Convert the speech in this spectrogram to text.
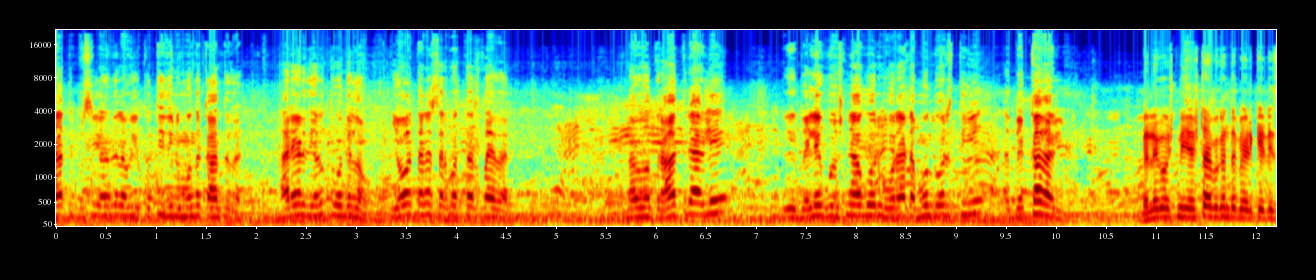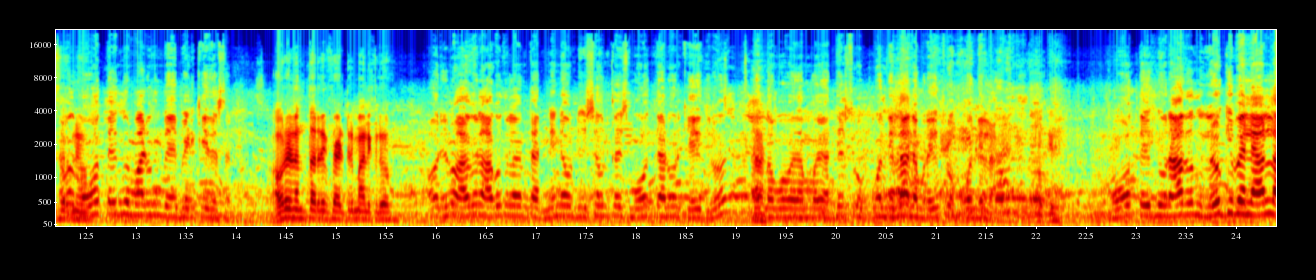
ರಾತ್ರಿ ಬಿಸಿಲು ಅಂದ್ರೆ ನಾವು ಇಲ್ಲಿ ಕೂತಿದ್ದೀವಿ. ನಿಮ್ಮ ಮುಂದೆ ಕಾಣ್ತದೆ. ಹರಿಯಾಣದ ಏನೂ ತೊಗೊಂಡಿಲ್ಲ ನಾವು. ಇವತ್ತನೇ ಸರ್ಬತ್ ತರ್ತಾ ಇದ್ದಾರೆ. ನಾವು ಇವತ್ತು ರಾತ್ರಿ ಆಗಲಿ ಈ ಬೆಲೆ ಘೋಷಣೆ ಆಗೋರಿಗೆ ಹೋರಾಟ ಮುಂದುವರಿಸ್ತೀವಿ. ಅದು ಬೇಕಾದಾಗಲಿ. ಬೆಲೆ ಘೋಷಣೆ ಎಷ್ಟಾಗಬೇಕಂತ ಬೇಡಿಕೆ ಇಡಿ ಸರ್ ನೀವು? ಮೂವತ್ತೈದು ಮಾಡ್ಬೇಕಂತ ಬೇಡಿಕೆ ಇದೆ ಸರ್. ಅವ್ರೇನಂತಾರ್ರಿ ಫ್ಯಾಕ್ಟ್ರಿ ಮಾಲೀಕರು? ಅವ್ರೇನು ಆಗೋಲ್ಲ ಆಗೋದಿಲ್ಲ ಅಂತಾರೆ ನಿನ್ನೆ ಅವ್ರು ಡಿ ಸಿ ಅವ್ರ ಕಳಿಸಿ ಮೂವತ್ತೆರಡುವರೆ ಕೇಳಿದ್ರು ನಮ್ಮ ನಮ್ಮ ಅಧ್ಯಕ್ಷರು ಒಪ್ಕೊಂಡಿಲ್ಲ ನಮ್ಮ ರೈತರು ಒಪ್ಕೊಂಡಿಲ್ಲ. ಓಕೆ. ಮೂವತ್ತೈದು ನೂರು ಆದ್ರೂ ಯೋಗ್ಯ ಬೆಲೆ ಅಲ್ಲ.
